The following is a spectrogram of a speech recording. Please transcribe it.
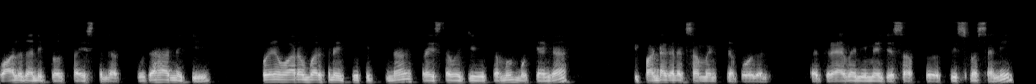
వాళ్ళు దాన్ని ప్రోత్సహిస్తున్నారు. ఉదాహరణకి పోయిన వారం వరకు నేను చూపించిన క్రైస్తవ జీవితము ముఖ్యంగా ఈ పండగలకు సంబంధించిన బోధలు. గ్రావెన్ ఇమేజెస్ ఆఫ్ క్రిస్మస్ అని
